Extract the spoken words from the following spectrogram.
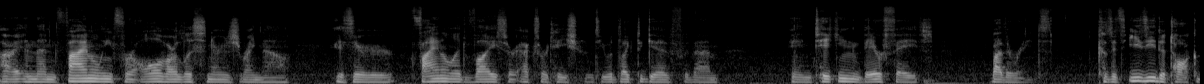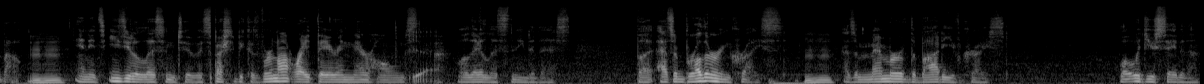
All right, and then finally, for all of our listeners right now, is there final advice or exhortations you would like to give for them in taking their faith by the reins? Because it's easy to talk about mm-hmm. and it's easy to listen to, especially because we're not right there in their homes yeah. while they're listening to this. But as a brother in Christ, mm-hmm. as a member of the body of Christ, what would you say to them?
